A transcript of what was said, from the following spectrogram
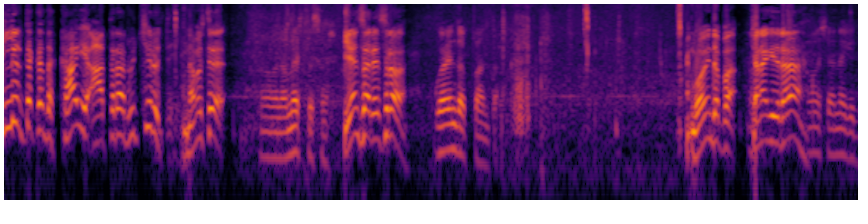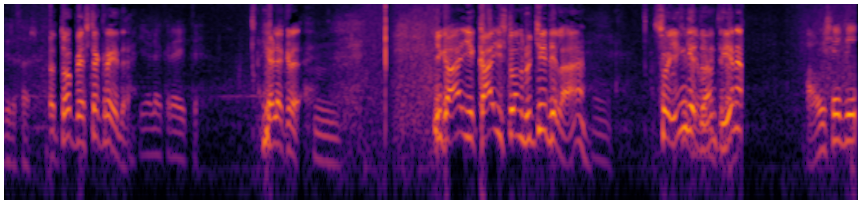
ಇಲ್ಲಿರ್ತಕ್ಕಂಥ ಕಾಯಿ ಆ ತರ ರುಚಿ ಇರುತ್ತೆ. ನಮಸ್ತೆ. ನಮಸ್ತೆ ಸರ್. ಏನ್ ಸರ್ ಹೆಸರು? ಗೋವಿಂದಪ್ಪ ಅಂತ. ಗೋವಿಂದಪ್ಪ ಚೆನ್ನಾಗಿದ್ದೀರಾ? ಹ್ಞೂ ಚೆನ್ನಾಗಿದ್ದೀರಿ ಸರ್. ತೋಪ್ ಎಷ್ಟು ಎಕರೆ ಇದೆ? ಏಳು ಎಕರೆ ಐತೆ. ಏಳು ಎಕರೆ? ಈಗ ಈ ಕಾಯಿ ಇಷ್ಟೊಂದು ರುಚಿ ಇದೆಯಲ್ಲ? ಸೊ ಹೆಂಗಿದೆ ಅಂತ ಏನ ಔಷಧಿ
